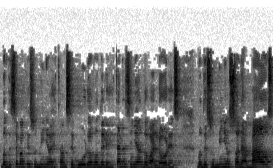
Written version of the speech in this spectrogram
donde sepan que sus niños están seguros, donde les están enseñando valores, donde sus niños son amados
